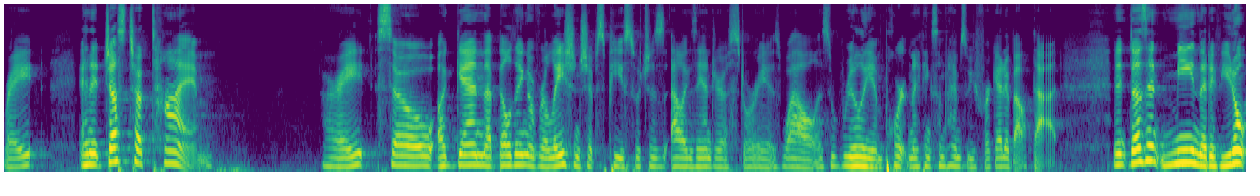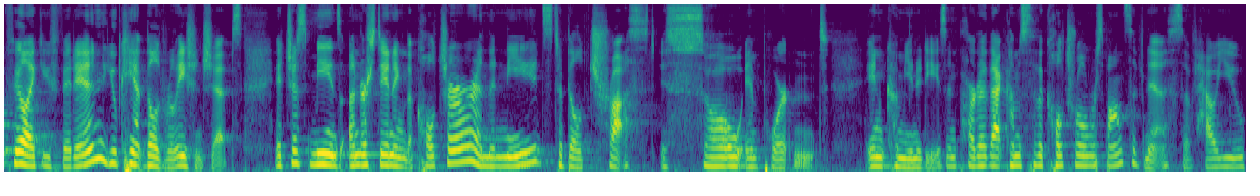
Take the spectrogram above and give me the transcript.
Right? And it just took time. All right? So, again, that building of relationships piece, which is Alexandria's story as well, is really important. I think sometimes we forget about that. And it doesn't mean that if you don't feel like you fit in, you can't build relationships. It just means understanding the culture and the needs to build trust is so important in communities. And part of that comes to the cultural responsiveness of how you,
